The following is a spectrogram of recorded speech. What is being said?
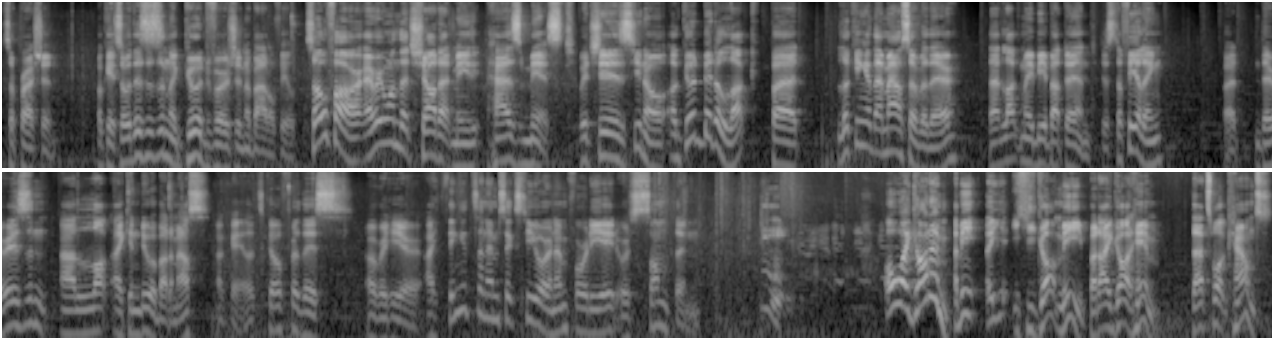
suppression. Okay, so this isn't a good version of Battlefield. So far, everyone that shot at me has missed, which is, you know, a good bit of luck, but looking at that Maus over there, that luck may be about to end. Just a feeling, but there isn't a lot I can do about a Maus. Okay, let's go for this over here. I think it's an M60 or an M48 or something. Oh, I got him! I mean, uh, he got me, but I got him. That's what counts.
